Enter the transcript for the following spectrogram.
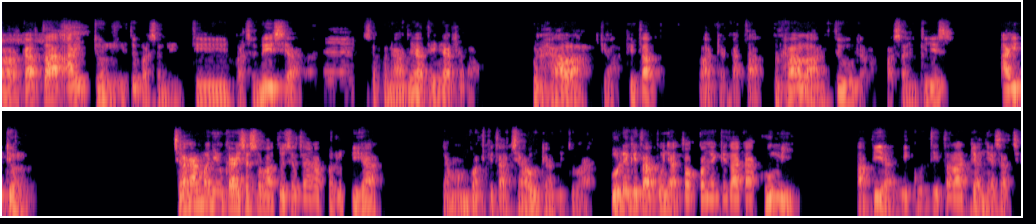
uh, kata idol itu bahasa di bahasa Indonesia sebenarnya artinya adalah berhala. Ya, kita ada kata berhala itu dalam bahasa Inggris idol. Jangan menyukai sesuatu secara berlebihan. yang membuat kita jauh dari Tuhan. Boleh kita punya tokoh yang kita kagumi, tapi ya ikuti teladannya saja.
